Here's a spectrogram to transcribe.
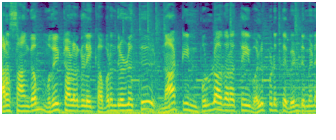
அரசாங்கம் முதலீட்டாளர்களை கவர்ந்தெழுத்து நாட்டின் பொருளாதாரத்தை வலுப்படுத்த வேண்டும் என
